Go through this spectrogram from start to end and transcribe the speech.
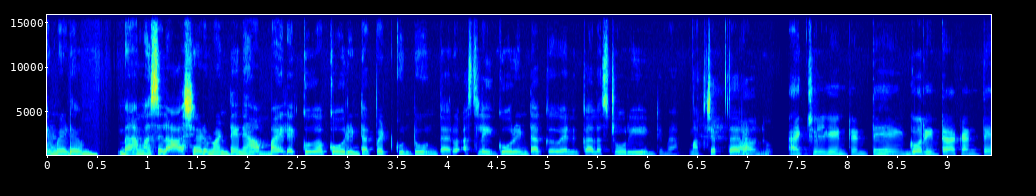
హాయ్ మేడం మ్యామ్ అసలు ఆషాఢం అంటేనే అమ్మాయిలు ఎక్కువగా గోరింటాకు పెట్టుకుంటూ ఉంటారు. అసలు ఈ గోరింటాకు వెనకాల స్టోరీ ఏంటి మ్యామ్ మాకు చెప్తారా? అవును. యాక్చువల్గా ఏంటంటే గోరింటాకు అంటే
